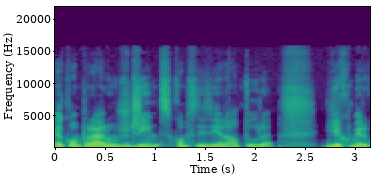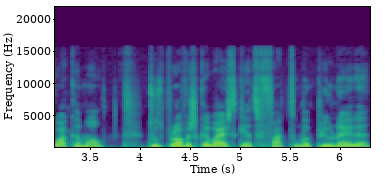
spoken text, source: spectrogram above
a comprar uns jeans, como se dizia na altura, e a comer guacamole. Tudo provas cabais de que é de facto uma pioneira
